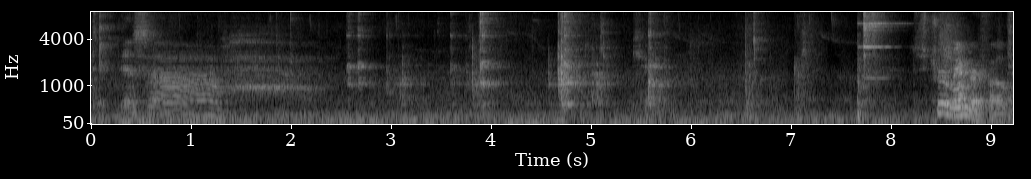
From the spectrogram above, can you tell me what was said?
Take this off. Okay. Just remember, folks,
